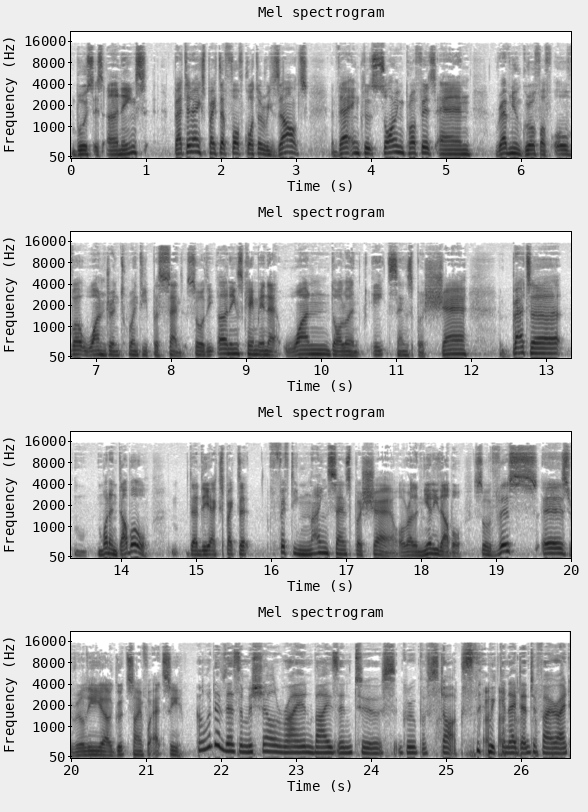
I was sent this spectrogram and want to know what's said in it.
boost its earnings. Better than expected fourth quarter results. That includes soaring profits and revenue growth of over 120%. So the earnings came in at $1.08 per share, better, more than double than the expected 59 cents per share, or rather nearly double. So this is really a good sign for Etsy. I wonder if there's a Michelle Ryan buys into group of stocks that we can identify, right?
